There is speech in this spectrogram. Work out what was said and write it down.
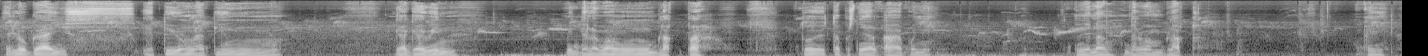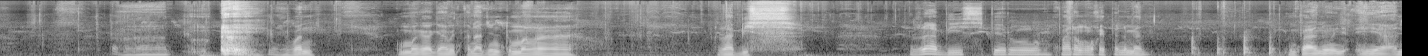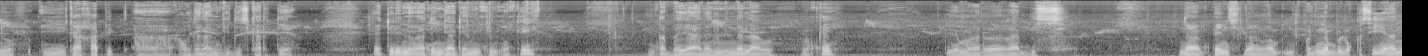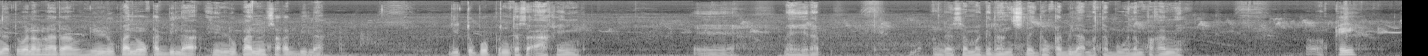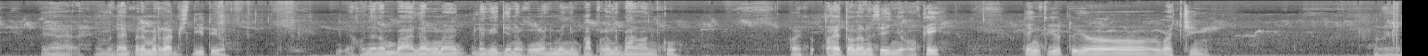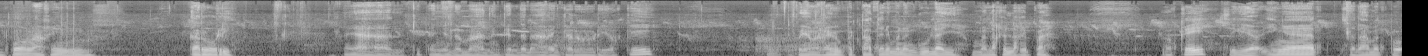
Hello guys, ito yung ating gagawin. May dalawang block pa. Ito, tapos na yan kahapon eh. Ito na lang, dalawang block. Okay. At, ewan, kung magagamit pa natin itong mga rabis. Rabis, pero parang okay pa naman kung paano i, i- ano ikakapit ah, ako na lang didiskarte ito rin ang ating gagamitin okay? Tabayanan nyo na lang okay? Ito yung mga rabis na fence na pag nabulok kasi yan at walang harang yung lupa nung kabila yung lupa nung sa kabila dito pupunta sa akin. Eh mahirap. Hanggang sa mag-landslide yung kabila matabunan pa kami. Okay kaya, madami pa naman rabies dito yo. Ako na lang bahalang maglagay dyan ng kung ano man yung papanganabangan ko. Okay, pakita na lang sa inyo, okay? Thank you to your watching. Ayan po ang aking karori. Ayan, kita nyo naman. Ang ganda na aking karori, okay? Ito po yung aking pagtataniman ng gulay. Malaki-laki pa. Okay? Sige, ingat. Salamat po.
